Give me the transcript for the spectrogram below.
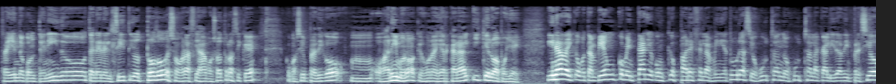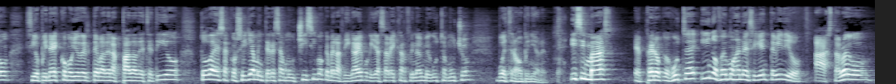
trayendo contenido, tener el sitio, todo, eso gracias a vosotros, así que como siempre digo, mm, os animo ¿no? a que os unáis al canal y que lo apoyéis. Y nada, y como también un comentario con qué os parecen las miniaturas, si os gustan, no os gustan, la calidad de impresión, si opináis como yo del tema de la espada de este tío, todas esas cosillas me interesa muchísimo que me las digáis porque ya sabéis que al final me gustan mucho vuestras opiniones. Y sin más, espero que os guste y nos vemos en el siguiente vídeo. ¡Hasta luego!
